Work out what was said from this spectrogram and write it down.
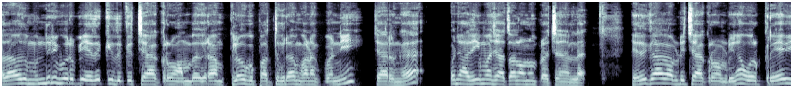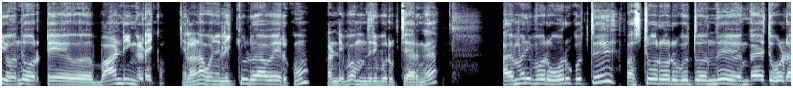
அதாவது முந்திரி பருப்பு எதுக்கு இதுக்கு சேர்க்குறோம்? ஐம்பது கிராம் கிலோவுக்கு பத்து கிராம் கணக்கு பண்ணி சேருங்க. கொஞ்சம் அதிகமாக சேர்த்தாலும் ஒன்றும் பிரச்சனை இல்லை. எதுக்காக அப்படி சேர்க்குறோம் அப்படின்னா ஒரு கிரேவி வந்து ஒரு டே பாண்டிங் கிடைக்கும். இல்லைன்னா கொஞ்சம் லிக்விடாகவே இருக்கும். கண்டிப்பாக முந்திரி பருப்பு சேருங்க. அது மாதிரி இப்போ ஒரு ஒரு குத்து ஃபஸ்ட்டு ஒரு ஒரு குத்து வந்து வெங்காயத்து கூட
